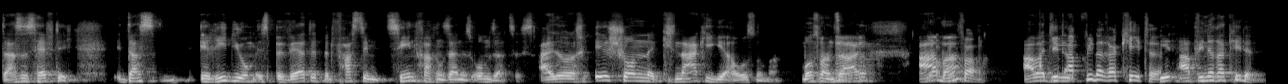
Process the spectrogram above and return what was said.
Das ist heftig. Das Iridium ist bewertet mit fast dem Zehnfachen seines Umsatzes. Also das ist schon eine knackige Hausnummer, muss man sagen. Aber, ja, aber die, geht ab wie eine Rakete. Geht ab wie eine Rakete.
